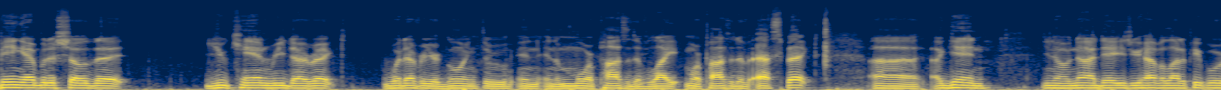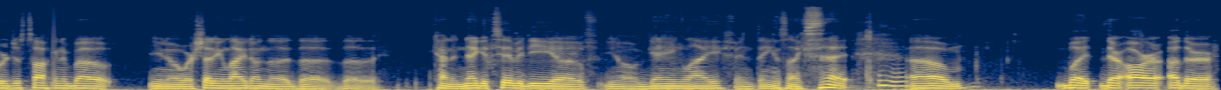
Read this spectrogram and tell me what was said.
being able to show that you can redirect whatever you're going through in, in a more positive light, more positive aspect. Uh, again, you know, nowadays you have a lot of people who are just talking about, you know, or shedding light on the the the kind of negativity of you know gang life and things like that. Mm-hmm. Um, but there are other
